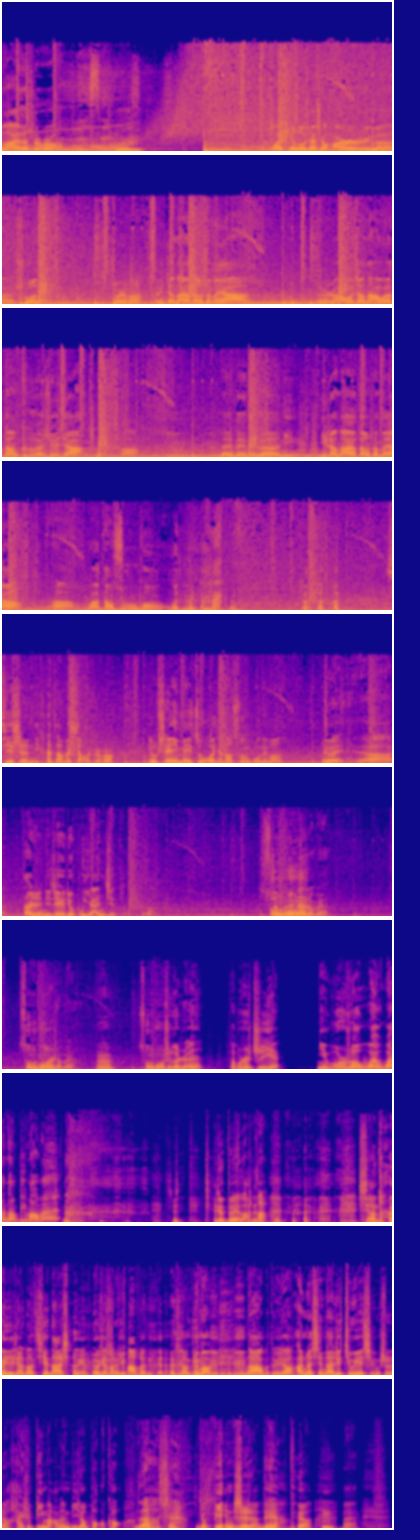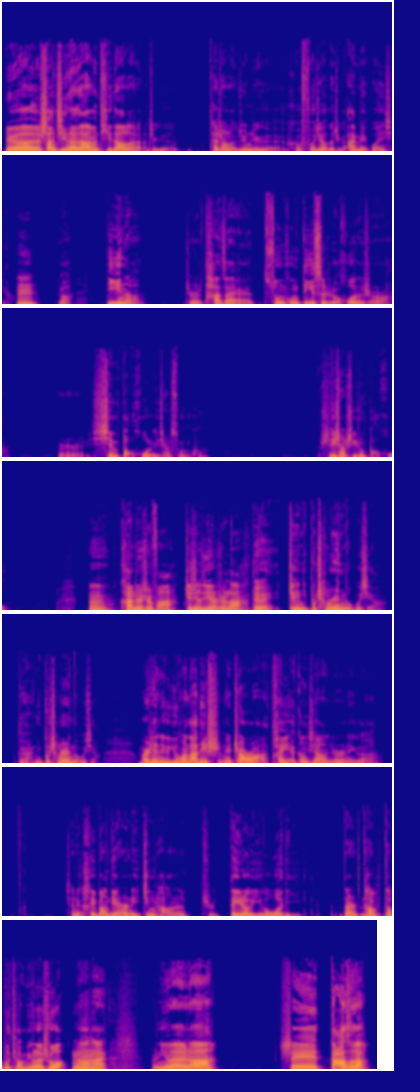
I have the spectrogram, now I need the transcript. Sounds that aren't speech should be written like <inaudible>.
来的时候啊，嗯，我还听楼下小孩儿这个说呢，说什么？说你长大要当什么呀？呃，然后我长大我要当科学家啊。那那那个你你长大要当什么呀？啊，我要当孙悟空。我我嗨，<laughs> 其实你看，咱们小时候有谁没做过想当孙悟空的梦？对对啊，但是你这个就不严谨了，是吧？孙悟空是什么呀？孙悟空是什么呀？嗯，孙悟空是个人，他不是职业。你不如说我我想当弼马温，<laughs> 这这就对了啊。<laughs> 想当也想当齐天大圣，也没有想当弼马温的。<laughs> 当弼马温那不对，要按照现在这就业形势啊，还是弼马温比较保靠，那，是，有编制啊，对呀，对吧？嗯，哎，这个上期呢，咱们提到了这个太上老君这个和佛教的这个暧昧关系啊。嗯第一呢，就是他在孙悟空第一次惹祸的时候啊，就是先保护了一下孙悟空，实际上是一种保护。嗯，看着是罚，这个实际上是拉。对，这个嗯你不承认都不行，对啊，你不承认都不行。而且那个玉皇大帝使那招啊，他也更像就是那个，像那个黑帮电影里经常就是逮着一个卧底，但是他他不挑明了说，然后嗯哎，你们啊，谁打死他？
